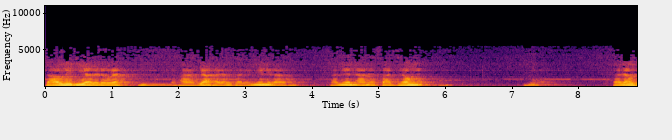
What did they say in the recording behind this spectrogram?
သာဝနေကြည့်ရတယ်လို့ပဲတခါရထားတဲ့ဥစ္စာတွေမြင်းနေတာဒါမျက်နာနဲ့စာကြောင်းနဲ့စာကြောင်းစ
